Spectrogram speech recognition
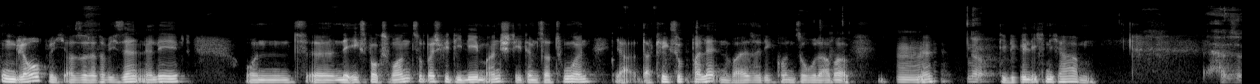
unglaublich, also das habe ich selten erlebt. Und äh, eine Xbox One zum Beispiel, die nebenan steht im Saturn, ja, da kriegst du palettenweise die Konsole, aber mhm. ne, ja. die will ich nicht haben. Also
